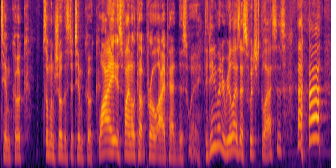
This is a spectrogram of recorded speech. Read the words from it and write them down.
Tim Cook? Someone show this to Tim Cook. Why is Final Cut Pro iPad this way? Did anybody realize I switched glasses?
